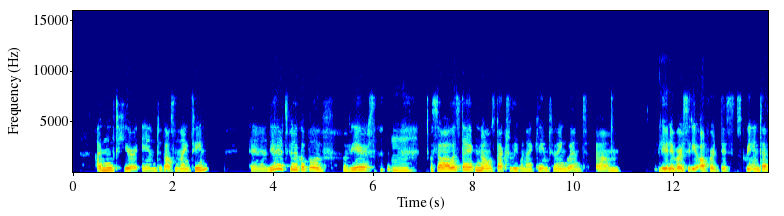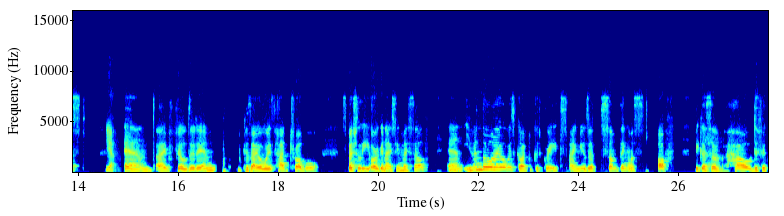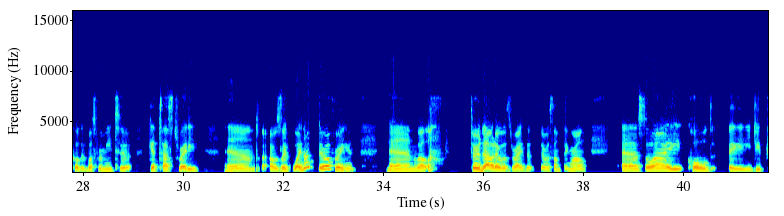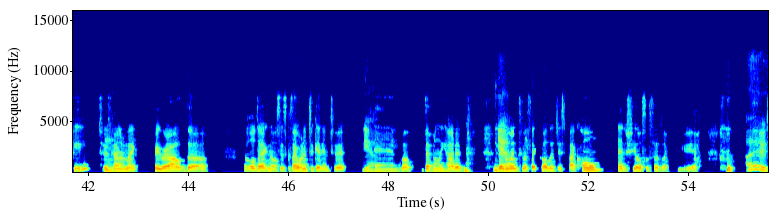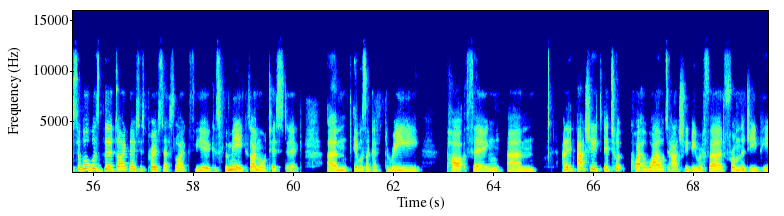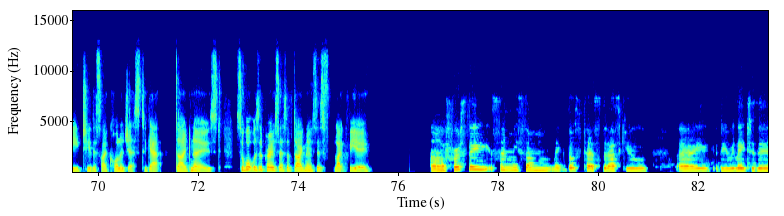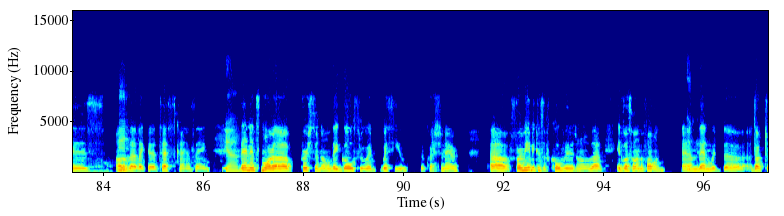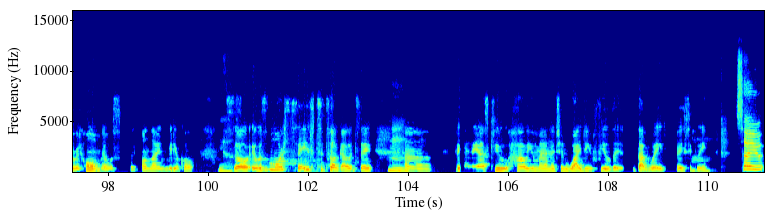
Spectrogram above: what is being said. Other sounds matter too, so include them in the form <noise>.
I moved here in 2019 and yeah it's been a couple of, of years <laughs> mm. so i was diagnosed actually when i came to england um, the university offered this screening test yeah and i filled it in because i always had trouble especially organizing myself and mm. even though i always got good grades i knew that something was off because yeah. of how difficult it was for me to get tests ready and I was like, why not? They're offering it. Yeah. And well, <laughs> turned out I was right that there was something wrong. Uh, so I called a GP to mm. kind of like figure out the the whole diagnosis because I wanted to get into it. Yeah. And well, definitely had it. <laughs> Yeah. then went to a psychologist back home, and she also said like, yeah. oh, so what was <laughs> the diagnosis process like for you? Because for me, because I'm autistic, um, it was like a three part thing. Um, and it actually it took quite a while to actually be referred from the GP to the psychologist to get diagnosed. So what was the process of diagnosis like for you? Uh, first they send me some like those tests that ask you uh, do you relate to this all mm. of that like a test kind of thing yeah then it's more uh, personal they go through it with you the questionnaire. Uh, for me, because of COVID and all of that, it was on the phone. And okay. then with the doctor at home, it was online video call. Yeah. So it was more <laughs> safe to talk, I would say. Hmm. Uh, because they ask you how you manage and why do you feel that, that way, basically. Hmm. So,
